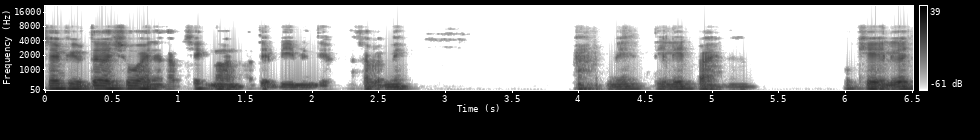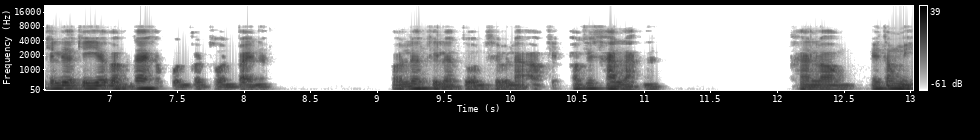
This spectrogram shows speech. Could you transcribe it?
ใช้ฟิลเตอร์ช่วยนะครับ เช็คนอนเอาแต่บีมเป็นเดียวนะครับแบบนี้อะนี้ delete ไปนะโอเค หรือจะเลือกเยอะๆก่อนได้ครับกดคอนโทรลไปนะพอเลือกทีละตัวเสียเวลาเอาเอาแค่คานหลักนะคานรองไม่ต้องมี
